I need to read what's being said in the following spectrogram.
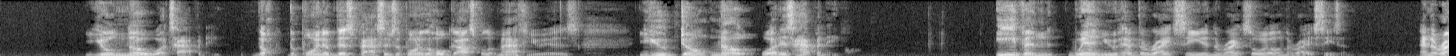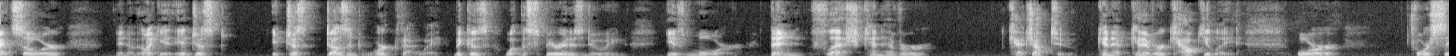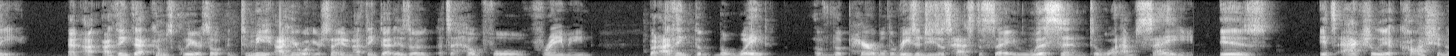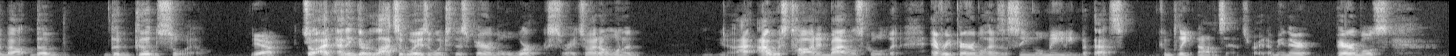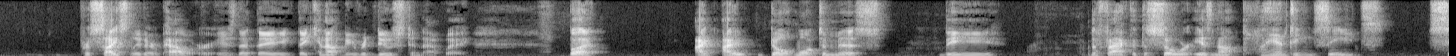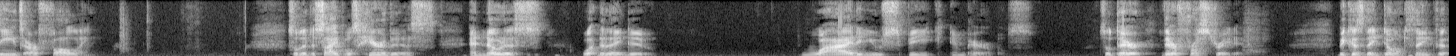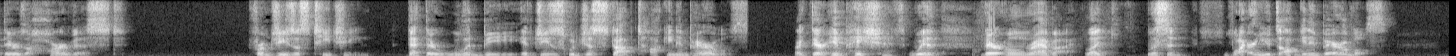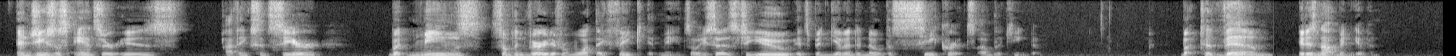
you'll know what's happening. The, the point of this passage, the point of the whole Gospel of Matthew is you don't know what is happening, even when you have the right seed and the right soil and the right season and the right sower. You know, like it, it just it just doesn't work that way because what the spirit is doing is more than flesh can ever catch up to can e- can ever calculate or foresee and I, I think that comes clear so to me i hear what you're saying and i think that is a that's a helpful framing but i think the the weight of the parable the reason jesus has to say listen to what i'm saying is it's actually a caution about the the good soil yeah so I, I think there are lots of ways in which this parable works, right? So I don't want to, you know, I, I was taught in Bible school that every parable has a single meaning, but that's complete nonsense, right? I mean, their parables, precisely their power is that they they cannot be reduced in that way. But I I don't want to miss the the fact that the sower is not planting seeds; seeds are falling. So the disciples hear this and notice what do they do? Why do you speak in parables? So they're they're frustrated because they don't think that there's a harvest from Jesus teaching that there would be if Jesus would just stop talking in parables. Like they're impatient with their own rabbi. Like, listen, why are you talking in parables? And Jesus' answer is, I think, sincere but means something very different from what they think it means. So he says, To you, it's been given to know the secrets of the kingdom. But to them, it has not been given.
